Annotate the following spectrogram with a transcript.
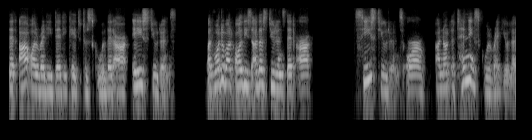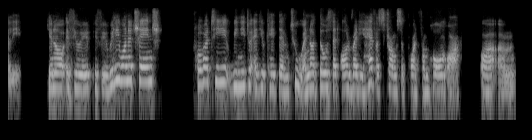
that are already dedicated to school, that are A students. But what about all these other students that are C students or are not attending school regularly. You know, if you if we really want to change poverty, we need to educate them too, and not those that already have a strong support from home or or um,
